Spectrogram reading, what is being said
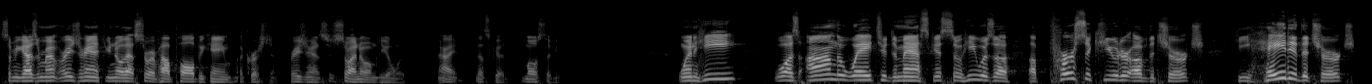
Some of you guys remember, raise your hand if you know that story of how Paul became a Christian. Raise your hands just so I know I'm dealing with. All right, that's good. Most of you. When he was on the way to Damascus, so he was a, a persecutor of the church. He hated the church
